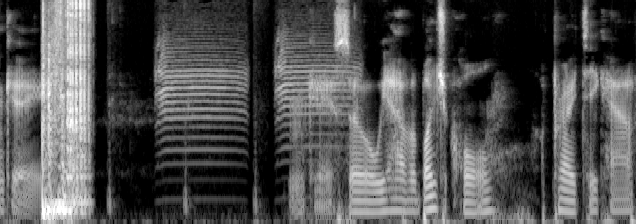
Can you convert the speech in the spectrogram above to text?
Okay. Okay, so we have a bunch of coal. I'll probably take half.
